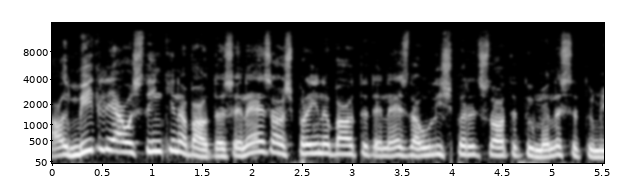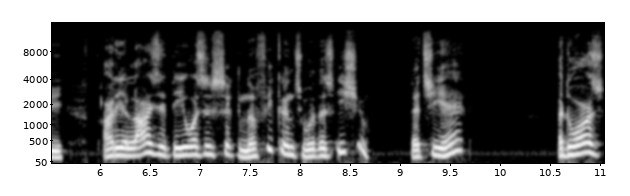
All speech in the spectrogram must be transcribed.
I- Immediately I was thinking about this, and as I was praying about it, and as the Holy Spirit started to minister to me, I realized that there was a significance with this issue that she had. It was,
